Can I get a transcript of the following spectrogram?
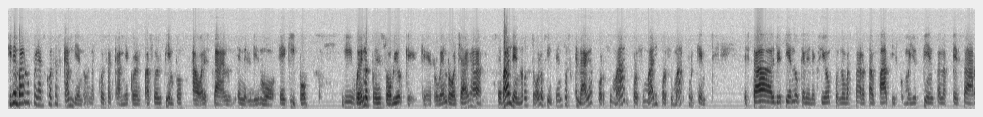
Sin embargo, pues las cosas cambian, ¿no? Las cosas cambian con el paso del tiempo. Ahora están en el mismo equipo. Y bueno, pues es obvio que, que Rubén Rocha haga se vale, ¿no? Todos los intentos que él haga por sumar, por sumar y por sumar, porque está advirtiendo que la elección pues no va a estar tan fácil como ellos piensan, a pesar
